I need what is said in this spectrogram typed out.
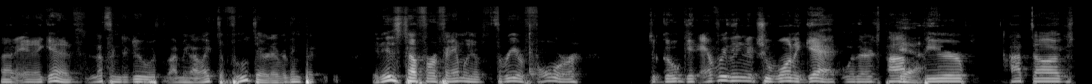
Uh, and again, it's nothing to do with. I mean, I like the food there and everything, but it is tough for a family of three or four to go get everything that you want to get, whether it's pop, Yeah. beer, hot dogs,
